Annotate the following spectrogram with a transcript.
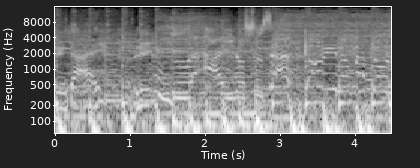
したい。リングは愛のすさ恋のバトル。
